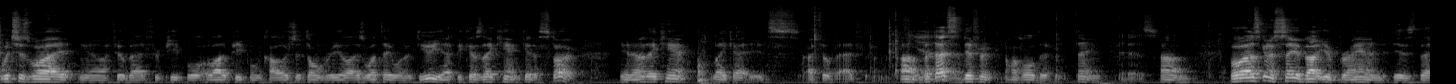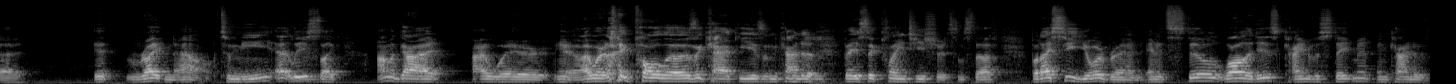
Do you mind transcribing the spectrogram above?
Which is why you know I feel bad for people. A lot of people in college that don't realize what they want to do yet because they can't get a start. You know, they can't like it's. I feel bad for them. Um, But that's different, a whole different thing. It is. Um, but what I was gonna say about your brand is that it right now, to me at least, like I'm a guy. I wear, you know, I wear like polos and khakis and kind of Mhm. basic plain T-shirts and stuff. But I see your brand, and it's still, while it is kind of a statement and kind of,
